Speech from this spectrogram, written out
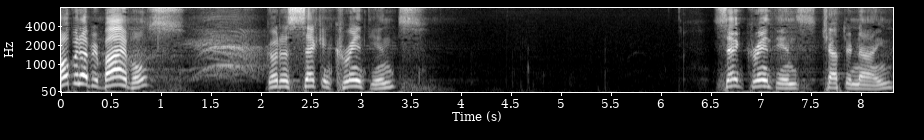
Open up your Bibles. Go to Second Corinthians. 2 Corinthians chapter 9.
